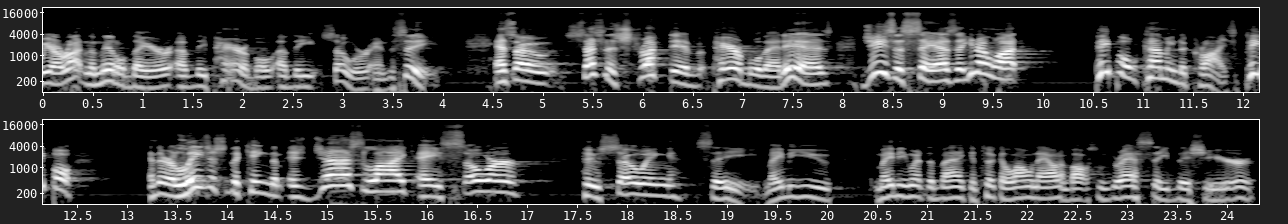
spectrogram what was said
we are right in the middle there of the parable of the sower and the seed. And so, such an instructive parable that is, Jesus says that, you know what? People coming to Christ, people and their allegiance to the kingdom is just like a sower who's sowing seed. Maybe you, maybe you went to the bank and took a loan out and bought some grass seed this year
